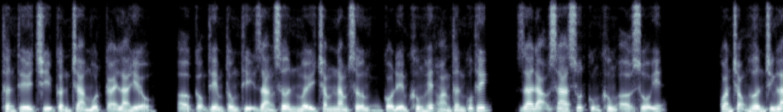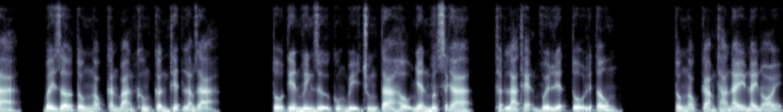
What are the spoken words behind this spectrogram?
thân thế chỉ cần tra một cái là hiểu, ở cộng thêm tống thị giang sơn mấy trăm năm sơn có đến không hết hoàng thân quốc thích, gia đạo xa suốt cũng không ở số ít. Quan trọng hơn chính là, bây giờ tống ngọc căn bản không cần thiết làm giả. Tổ tiên vinh dự cũng bị chúng ta hậu nhân bước xảy ra, thật là thẹn với liệt tổ liệt tông. Tống ngọc cảm thán này này nói.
